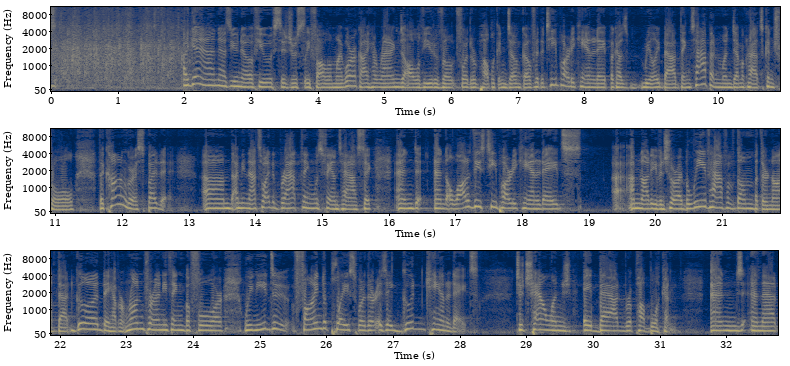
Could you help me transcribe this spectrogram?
Again, as you know, if you assiduously follow my work, I harangued all of you to vote for the Republican, don't go for the Tea Party candidate because really bad things happen when Democrats control the Congress. But um, I mean, that's why the Brat thing was fantastic, and and a lot of these Tea Party candidates I'm not even sure I believe half of them, but they're not that good. They haven't run for anything before. We need to find a place where there is a good candidate to challenge a bad Republican. And, and that,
